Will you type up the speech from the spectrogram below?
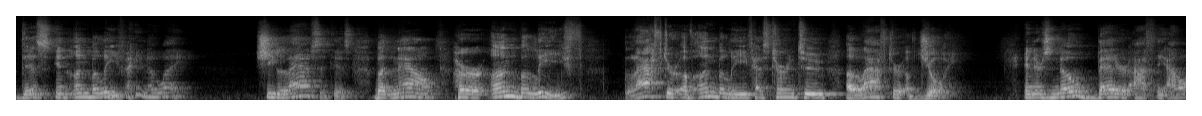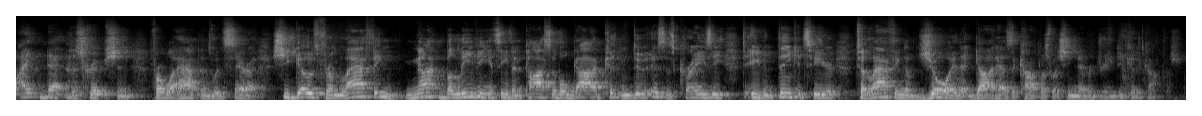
this in unbelief, ain't no way. She laughs at this. But now her unbelief, laughter of unbelief, has turned to a laughter of joy. And there's no better, I think, I like that description for what happens with Sarah. She goes from laughing, not believing it's even possible, God couldn't do this is crazy to even think it's here, to laughing of joy that God has accomplished what she never dreamed he could accomplish.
